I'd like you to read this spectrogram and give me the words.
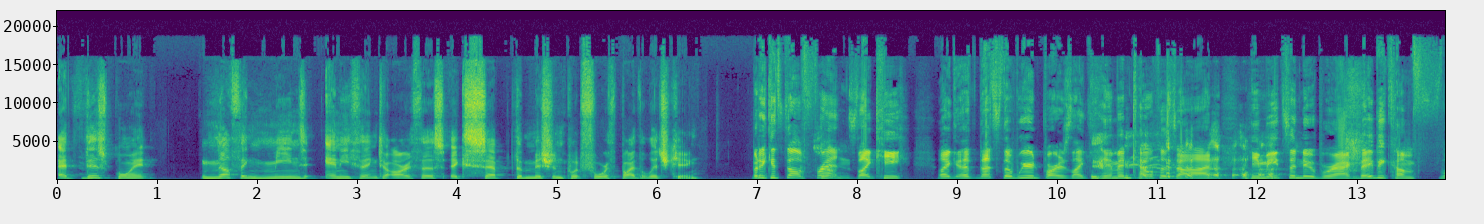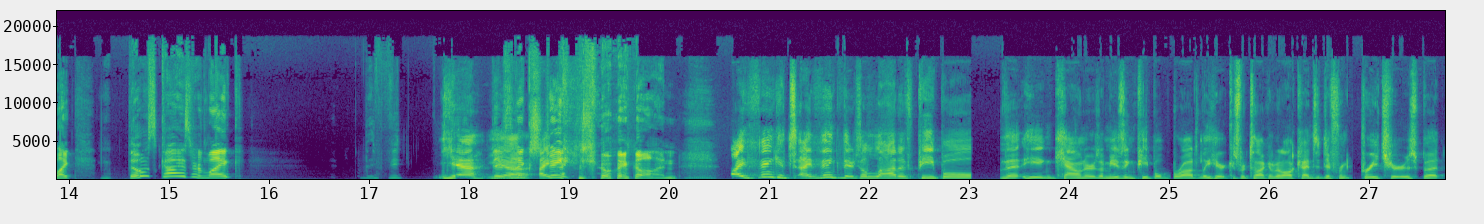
At this point, nothing means anything to Arthas except the mission put forth by the Lich King. But he can still have friends. So, like he like that's the weird part is like him and Kel'Thuzad, he meets Anub'arak, they become like those guys are like yeah, there's yeah. an exchange I, going on. I think it's I think there's a lot of people that he encounters. I'm using people broadly here because we're talking about all kinds of different creatures, but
